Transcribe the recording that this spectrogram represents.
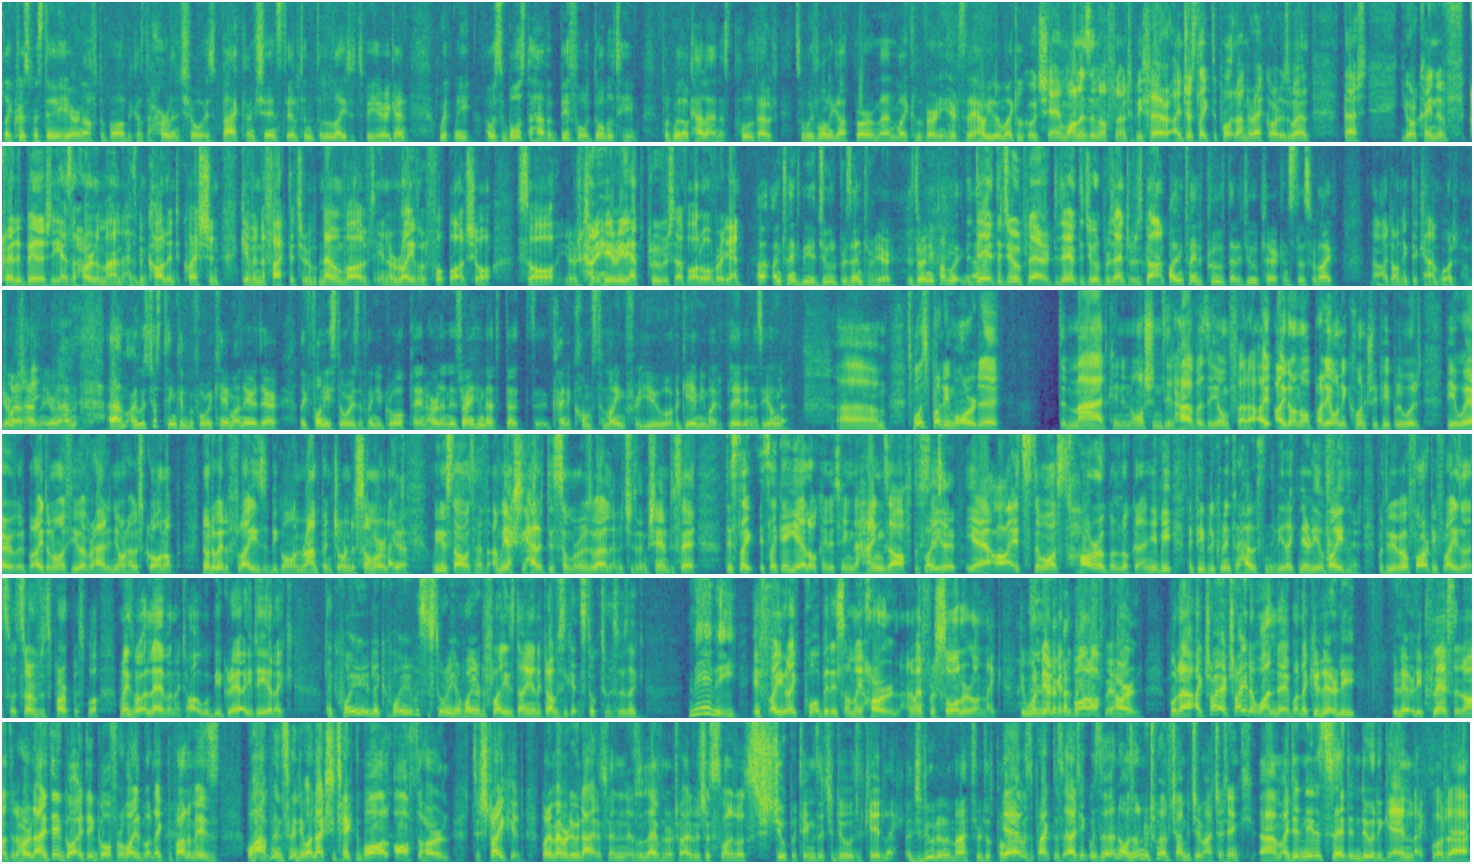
like Christmas Day here and off the ball because the hurling show is back. I'm Shane Stapleton, delighted to be here again. With me, I was supposed to have a Biffo double team, but Will O'Callaghan has pulled out, so we've only got Birr man Michael Verney here today. How are you doing, Michael? Good, Shane. One is enough now, to be fair. I'd just like to put it on the record as well that your kind of credibility as a hurling man has been called into question given the fact that you're now involved in a rival football show. So you're you really have to prove yourself all over again. Uh, I'm trying to be a dual presenter here. Is there any problem? With, the day of the dual player, the day of the dual presenter is gone. I'm trying to prove that a dual player can still survive. No, I don't think they can, but you're not having it. You're not having it. Um, I was just thinking before we came on air there, like funny stories of when you grow up playing hurling. Is there anything that that uh, kind of comes to mind for you of a game you might have played in as a young lad? Um, I suppose it's probably more the the mad kind of notions you'd have as a young fella. I, I don't know, probably only country people would be aware of it, but I don't know if you ever had in your house growing up. You know the way the flies would be going rampant during the summer? Like yeah. we used to always have and we actually had it this summer as well, which is I'm ashamed to say. This like it's like a yellow kind of thing that hangs off the, the fly ceiling. tape. Yeah, oh, it's the most horrible looking and you'd be like people who come into the house and they'd be like nearly avoiding it. But there'd be about forty flies on it, so it serves its purpose. But when I was about eleven I thought it would be a great idea like like why like why what's the story here? Why are the flies dying? Like they're obviously getting stuck to it so it's like maybe if I like put a bit of this on my hurl and I went for a solo run like they wouldn't be able to get the ball off my hurl. But uh, I tried I tried it one day but like you're literally you're literally placed it onto the hurl. And I did go I did go for a while but like the problem is what happens when you want to actually take the ball off the hurl to strike it. But I remember doing that when I was 11 or 12. It was just one of those stupid things that you do as a kid. Like, did you do it in a match or just? Yeah, it was a practice. I think it was a, no, it was an under 12 championship match. I think. Um, I didn't need to say I didn't do it again. Like, but. Uh,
